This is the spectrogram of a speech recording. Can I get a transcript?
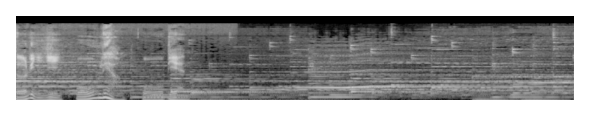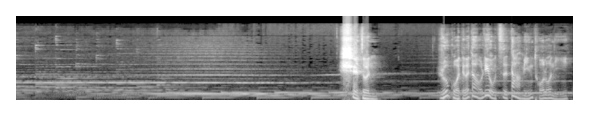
德利益无量无边。世尊。如果得到六字大明陀罗尼，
